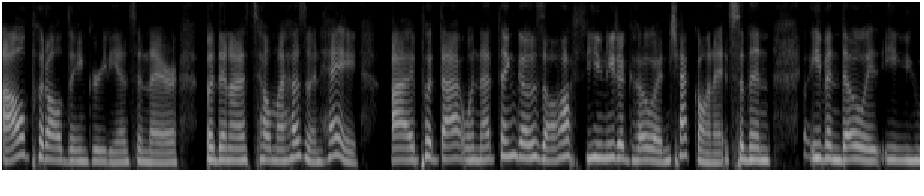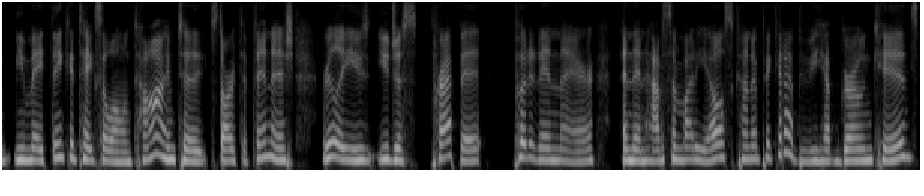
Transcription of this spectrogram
I'll put all the ingredients in there, but then I tell my husband, "Hey, I put that when that thing goes off, you need to go and check on it." So then even though it you you may think it takes a long time to start to finish, really you you just prep it put it in there and then have somebody else kind of pick it up. If you have grown kids,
